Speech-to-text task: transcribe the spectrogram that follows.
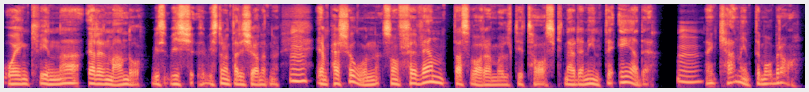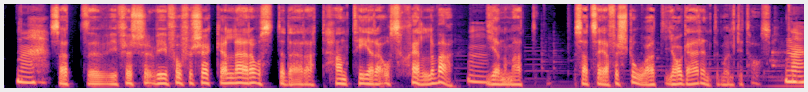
Och en kvinna, eller en man då, vi, vi, vi struntar i könet nu, Mm. en person som förväntas vara multitask när den inte är det, Mm. den kan inte må bra. Nej. Så att eh, vi, förs- vi får försöka lära oss det där att hantera oss själva Mm. genom att så att säga förstå att jag är inte multitask. Nej.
